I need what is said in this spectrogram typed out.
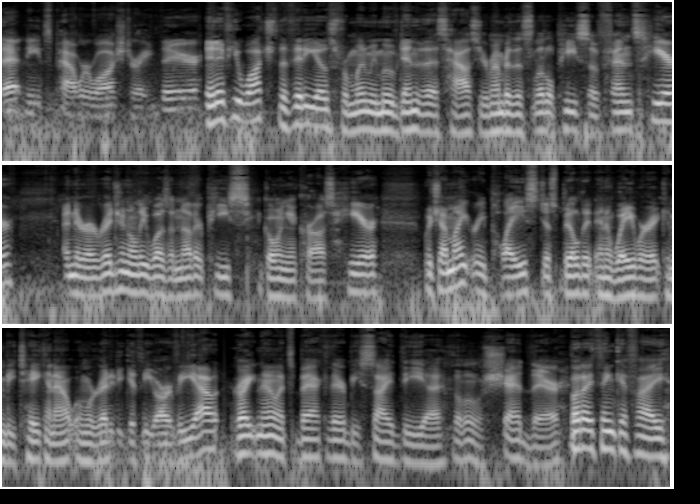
That needs power washed right there. And if you watched the videos from when we moved into this house, you remember this little piece of fence here? And there originally was another piece going across here, which I might replace, just build it in a way where it can be taken out when we're ready to get the RV out. Right now it's back there beside the, uh, the little shed there. But I think if I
